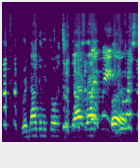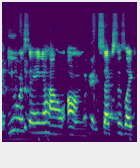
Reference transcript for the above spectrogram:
We're not gonna go into that Wait, route. wait. but You were you were saying how um Okay, so- sex is like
